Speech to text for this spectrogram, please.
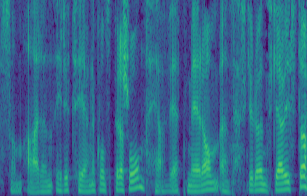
som er en irriterende konspirasjon jeg vet mer om enn jeg skulle ønske jeg visste.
